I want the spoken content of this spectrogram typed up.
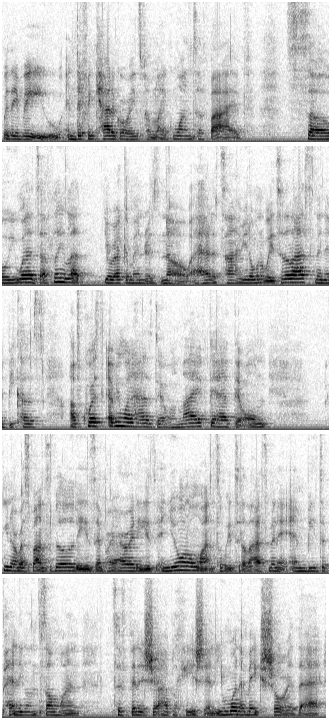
where they rate you in different categories from like one to five. So you want to definitely let your recommenders know ahead of time. You don't want to wait to the last minute because of course everyone has their own life. They have their own you know responsibilities and priorities and you don't want to wait to the last minute and be depending on someone to finish your application. You want to make sure that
